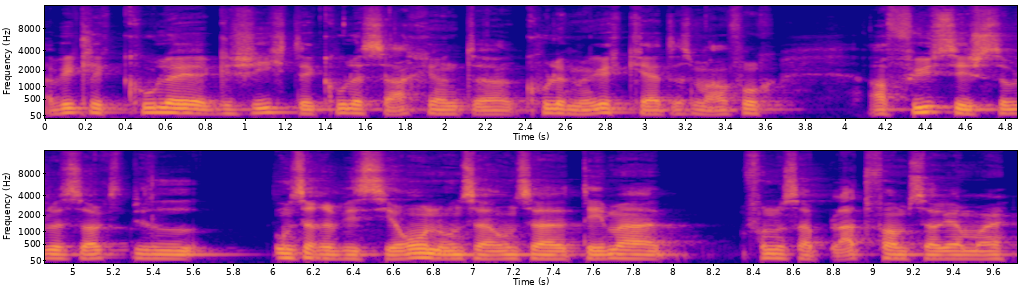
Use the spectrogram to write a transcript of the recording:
eine wirklich coole Geschichte, coole Sache und eine coole Möglichkeit, dass man einfach auch physisch, so wie du sagst, ein bisschen unsere Vision, unser, unser Thema von unserer Plattform, sage ich mal,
